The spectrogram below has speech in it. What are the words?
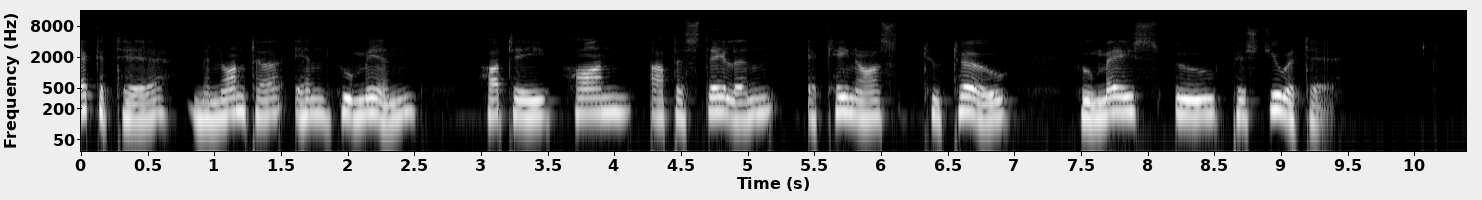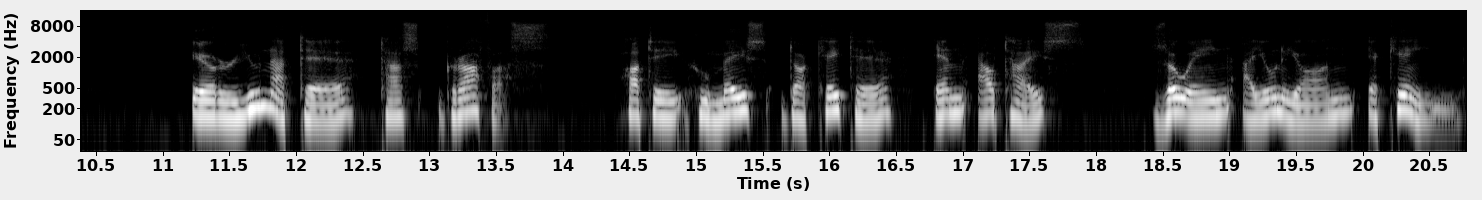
Ecate menonta en humin, hoti hon apostelen ekenos tuto, humes u pistuete. Erunate tas graphas, hoti humes docete en autais, zoen ionion ekain,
